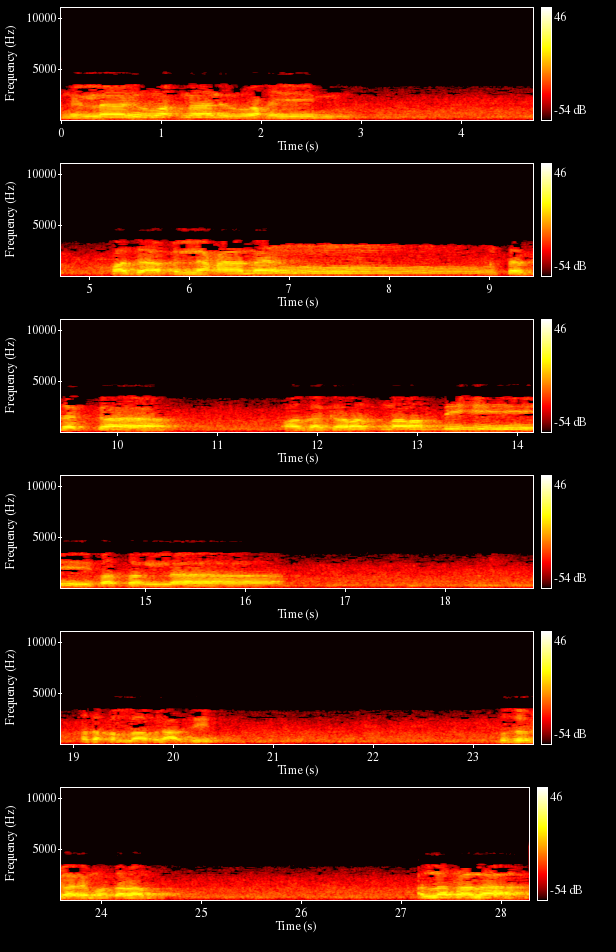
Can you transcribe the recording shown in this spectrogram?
بسم الله الرحمن الرحيم. قد أفلح من تزكى وذكر اسم ربه فصلى. صدق الله العظيم. بزرگان محترم اللہ تعالی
